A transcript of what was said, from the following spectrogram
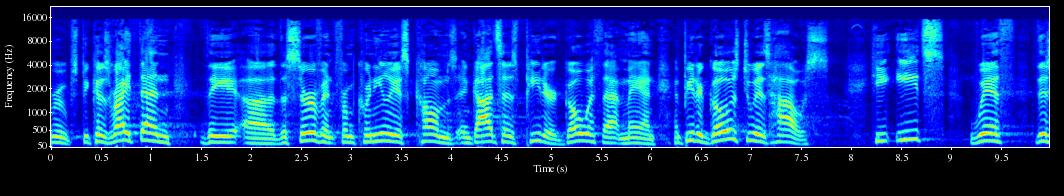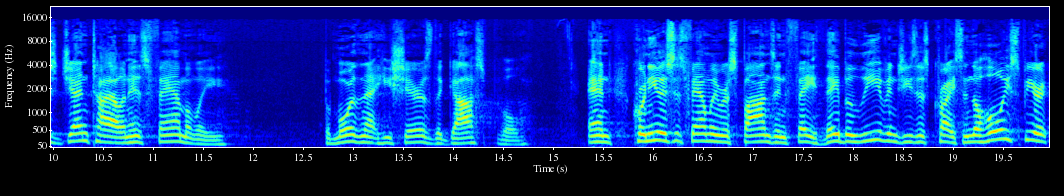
groups because right then the, uh, the servant from Cornelius comes and God says, Peter, go with that man. And Peter goes to his house. He eats with this Gentile and his family. But more than that, he shares the gospel and Cornelius' family responds in faith. They believe in Jesus Christ. And the Holy Spirit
